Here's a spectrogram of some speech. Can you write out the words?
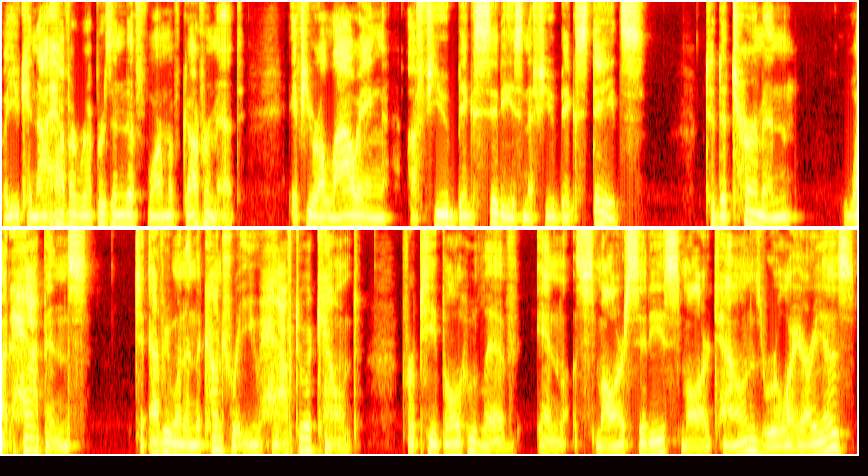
but you cannot have a representative form of government if you're allowing a few big cities and a few big states to determine what happens to everyone in the country. You have to account for people who live in smaller cities, smaller towns, rural areas,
